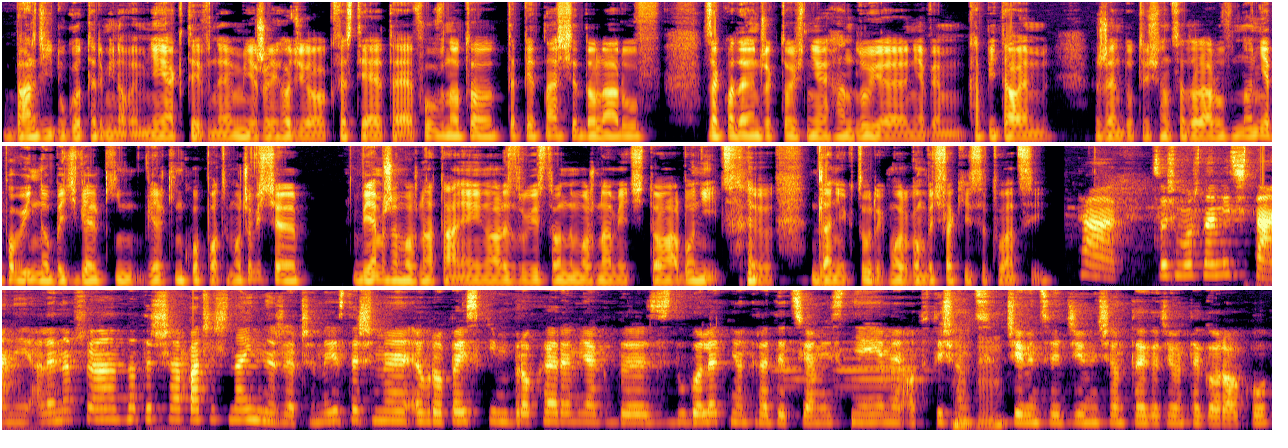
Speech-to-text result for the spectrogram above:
bardziej długoterminowym, mniej aktywnym, jeżeli chodzi o kwestię ETF-ów, no to te 15 dolarów, zakładając, że ktoś nie handluje, nie wiem, kapitałem rzędu 1000 dolarów, no nie powinno być wielkim, wielkim kłopotem. Oczywiście wiem, że można taniej, no ale z drugiej strony można mieć to albo nic. Dla niektórych mogą być w takiej sytuacji. Tak, coś można mieć taniej, ale na przykład no, też trzeba patrzeć na inne rzeczy. My jesteśmy europejskim brokerem jakby z długoletnią tradycją. Istniejemy od 1999 roku.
